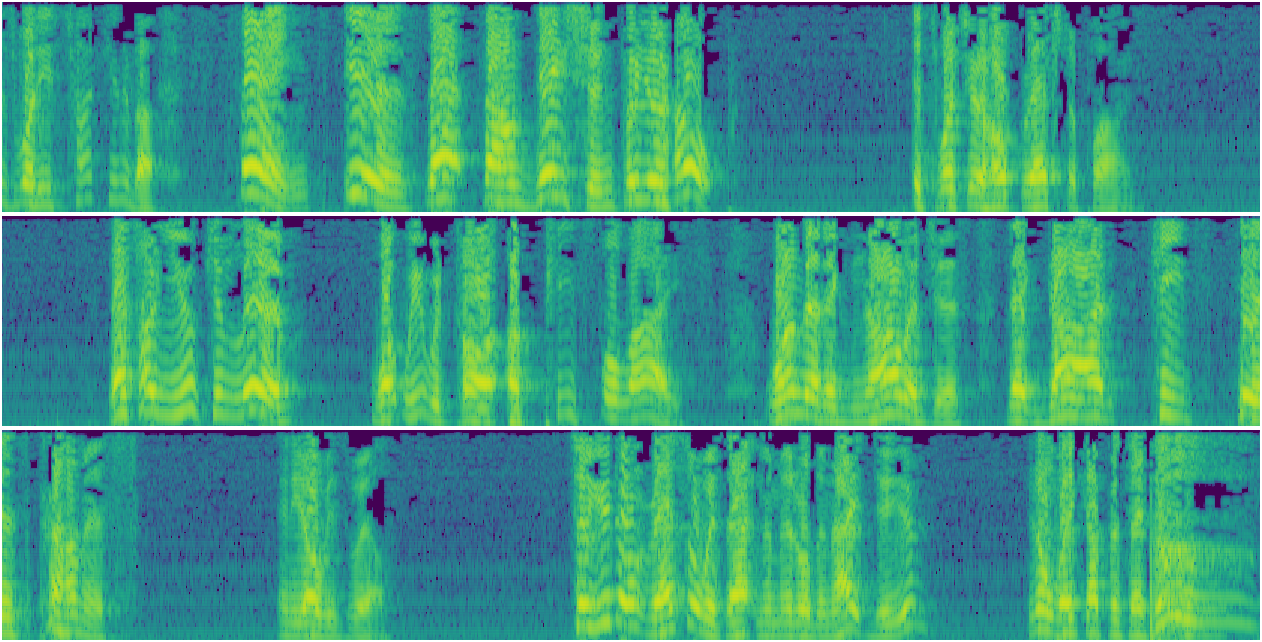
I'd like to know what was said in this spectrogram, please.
is what he's talking about. Faith is that foundation for your hope. It's what your hope rests upon. That's how you can live what we would call a peaceful life. One that acknowledges that God keeps his promise. And he always will. So you don't wrestle with that in the middle of the night, do you? You don't wake up and say.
